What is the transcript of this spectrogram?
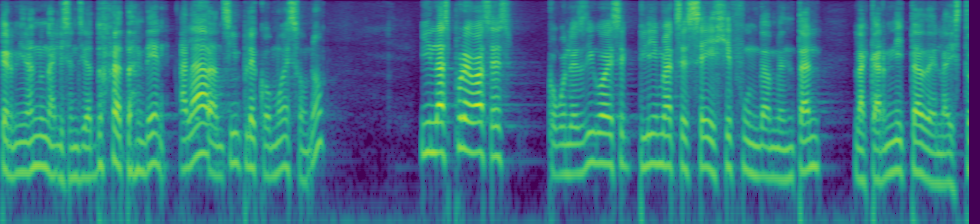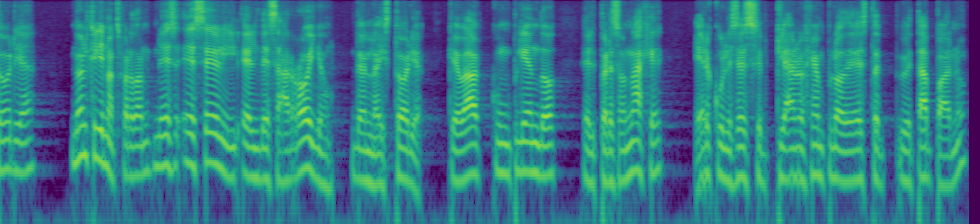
terminando una licenciatura también, algo tan simple como eso, ¿no? Y las pruebas es, como les digo, ese clímax, ese eje fundamental, la carnita de la historia, no el clímax, perdón, es, es el, el desarrollo de la historia que va cumpliendo el personaje. Hércules es el claro ejemplo de esta etapa, ¿no?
